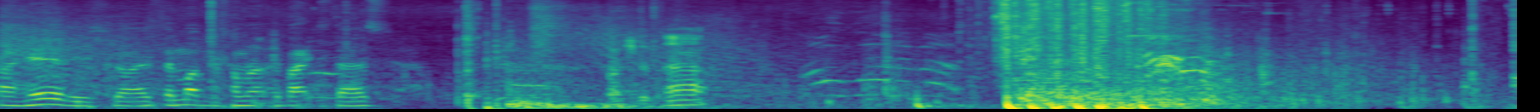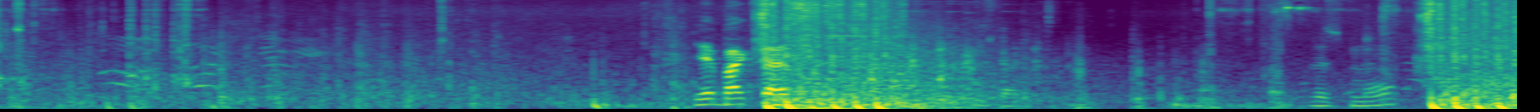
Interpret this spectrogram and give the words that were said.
I hear these guys. They might be coming up the back stairs. Roger that. Uh, Yeah, back stairs. He's dead. There's more.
